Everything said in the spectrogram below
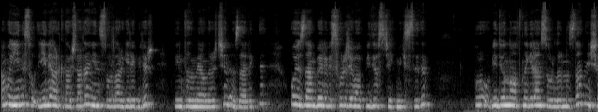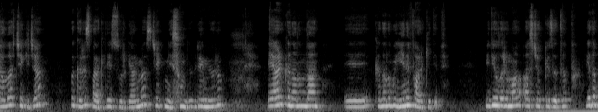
ama yeni yeni arkadaşlardan yeni sorular gelebilir. Beni tanımayanlar için özellikle. O yüzden böyle bir soru cevap videosu çekmek istedim. Bu videonun altına gelen sorularınızdan inşallah çekeceğim. Bakarız belki de hiç soru gelmez. Çekmeyiz onu da bilemiyorum. Eğer kanalımdan e, kanalımı yeni fark edip videolarıma az çok göz atıp ya da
